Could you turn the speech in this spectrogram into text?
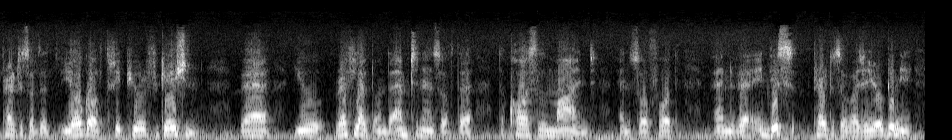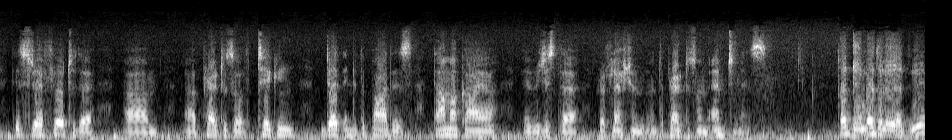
practice of the yoga of three purification, where you reflect on the emptiness of the, the causal mind and so forth. And in this practice of Vajrayogini, this refers to the um, uh, practice of taking death into the path as Dharmakaya, uh, which is the reflection and the practice on emptiness. tā dhīmbā dhīla yā dhīni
